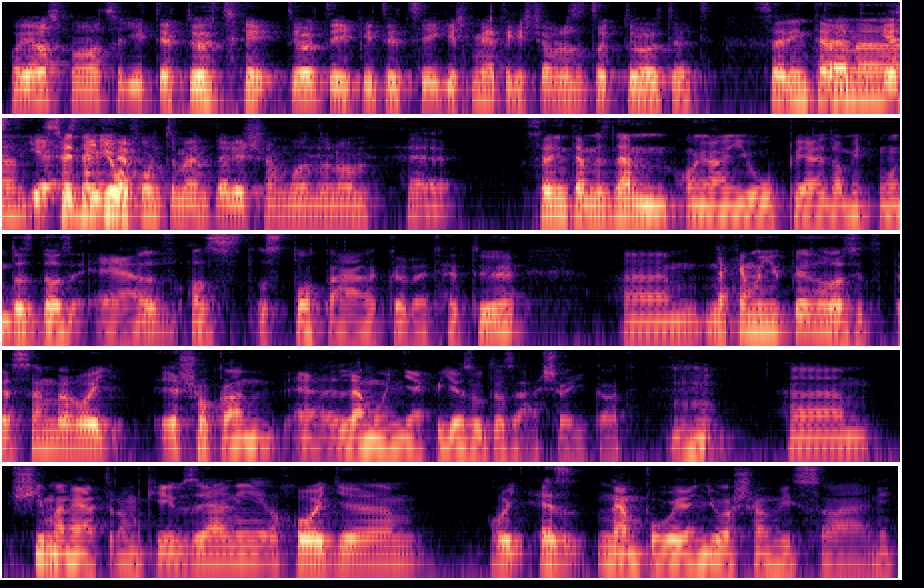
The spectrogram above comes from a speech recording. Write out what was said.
vagy azt mondod, hogy itt egy töltő, töltőépítő cég, és miért is csavarozatok töltőt. Szerintem, Tehát ezt, ezt szerintem jó, fundamentálisan gondolom. Szerintem ez nem olyan jó példa, amit mondasz, de az elv az, az totál követhető. Nekem mondjuk például az jutott eszembe, hogy sokan el- lemondják ugye az utazásaikat. Uh-huh. Simán el tudom képzelni, hogy, hogy ez nem fog olyan gyorsan visszaállni.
